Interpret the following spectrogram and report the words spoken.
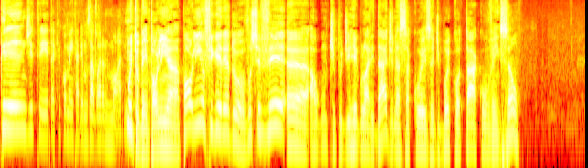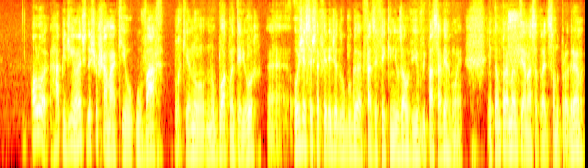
grande treta que comentaremos agora no Morning. Muito bem, Paulinha. Paulinho Figueiredo, você vê eh, algum tipo de irregularidade nessa coisa de boicotar a convenção? Paulo, rapidinho antes, deixa eu chamar aqui o, o VAR, porque no, no bloco anterior, eh, hoje é sexta-feira, é dia do Guga fazer fake news ao vivo e passar vergonha. Então, para manter a nossa tradição do programa,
